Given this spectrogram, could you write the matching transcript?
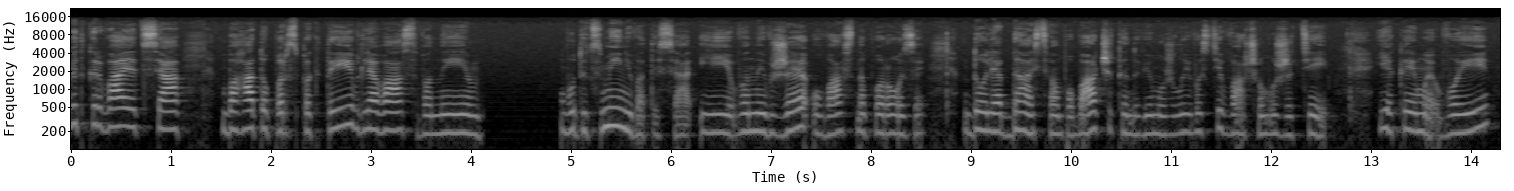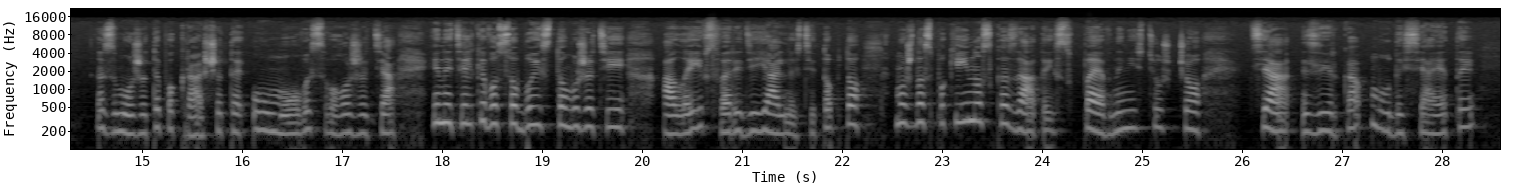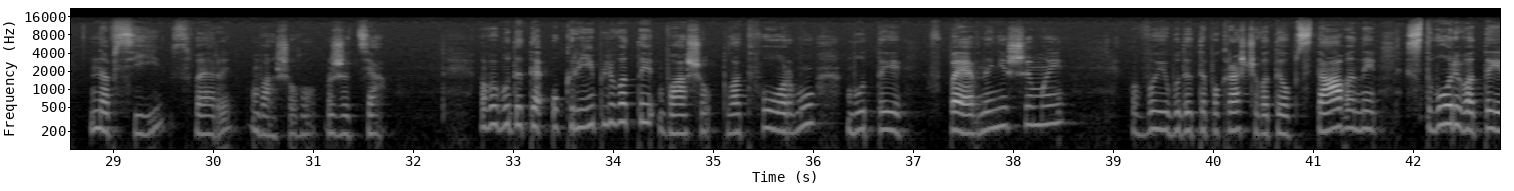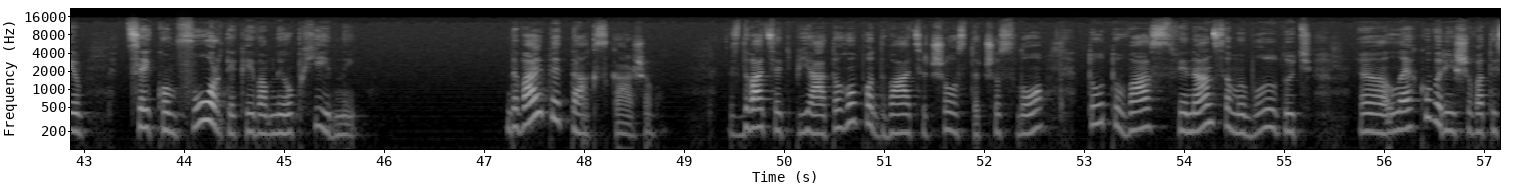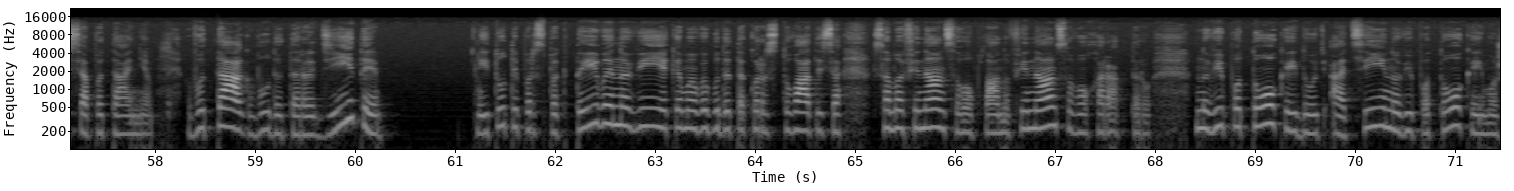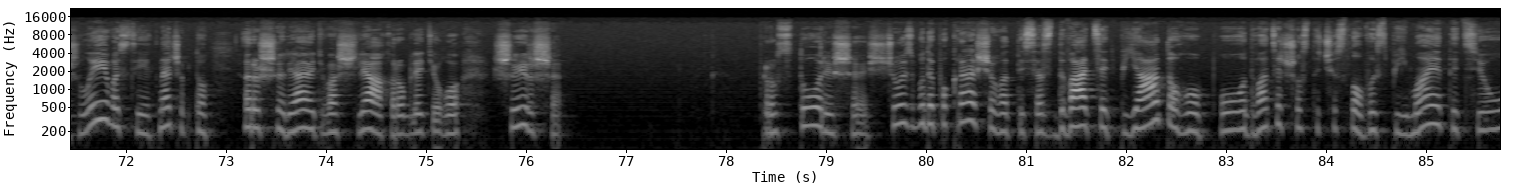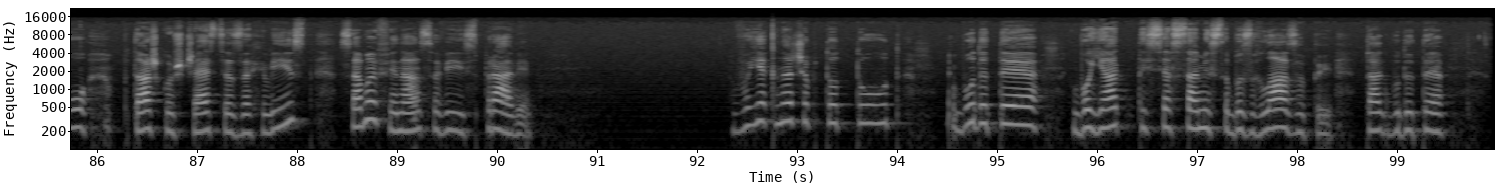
Відкривається багато перспектив для вас, вони будуть змінюватися, і вони вже у вас на порозі. Доля дасть вам побачити нові можливості в вашому житті, якими ви зможете покращити умови свого життя. І не тільки в особистому житті, але й в сфері діяльності. Тобто можна спокійно сказати з впевненістю, що ця зірка буде сяяти на всі сфери вашого життя ви будете укріплювати вашу платформу, бути впевненішими, ви будете покращувати обставини, створювати цей комфорт, який вам необхідний. Давайте так скажемо. З 25 по 26 число тут у вас з фінансами будуть е, легко вирішуватися питання. Ви так будете радіти. І тут і перспективи нові, якими ви будете користуватися, саме фінансового плану, фінансового характеру. Нові потоки йдуть, а ці нові потоки і можливості, як начебто розширяють ваш шлях, роблять його ширше, просторіше. Щось буде покращуватися з 25 по 26 число. Ви спіймаєте цю пташку щастя за хвіст саме в фінансовій справі. Ви як начебто тут будете боятися самі себе зглазити, так будете е,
